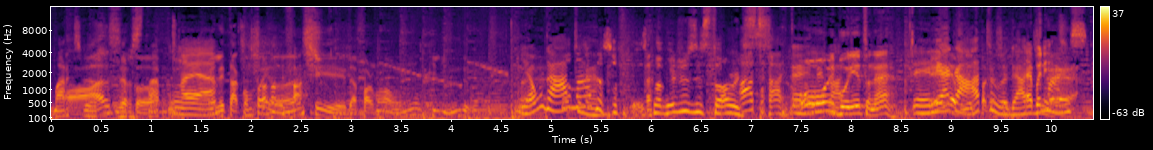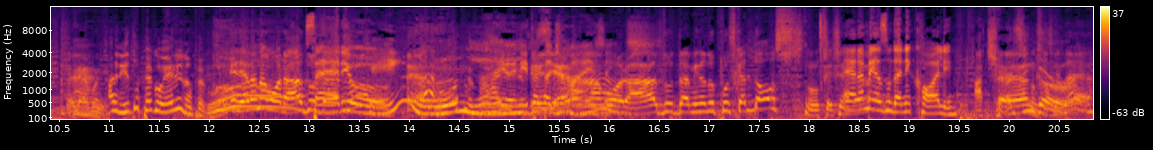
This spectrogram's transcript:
Marcos Nossa, Verstappen. É. ele tá fácil. da Fórmula 1, que lindo. E é um gato, Não, né? nada, só, só vejo os stories. Ah, tá. É, é Oi, gato. bonito, né? Ele é bonito pra gato, é gato É bonito. demais. É, ele é bonito. A Anitta pegou ele, não pegou? Ele era namorado Sério? da... Quem? Ai, a Anitta tá Ele era demais, gente. namorado da mina do Pussycat Dolls. Não sei se Era mesmo, da Nicole. A É, ainda é.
